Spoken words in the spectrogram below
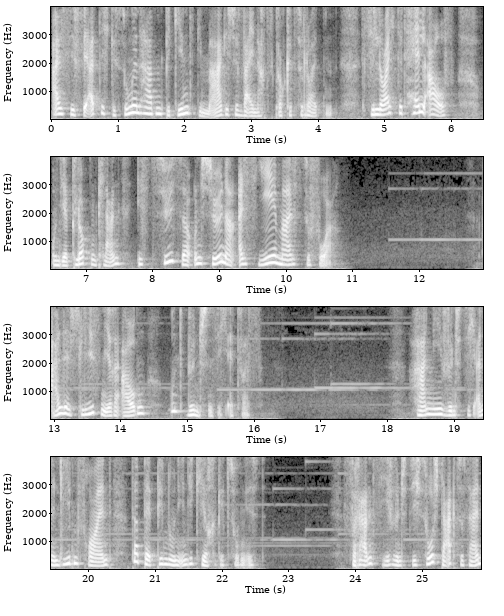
Als sie fertig gesungen haben, beginnt die magische Weihnachtsglocke zu läuten. Sie leuchtet hell auf und ihr Glockenklang ist süßer und schöner als jemals zuvor. Alle schließen ihre Augen und wünschen sich etwas. Hanni wünscht sich einen lieben Freund, da Peppi nun in die Kirche gezogen ist. Franzi wünscht sich so stark zu sein,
